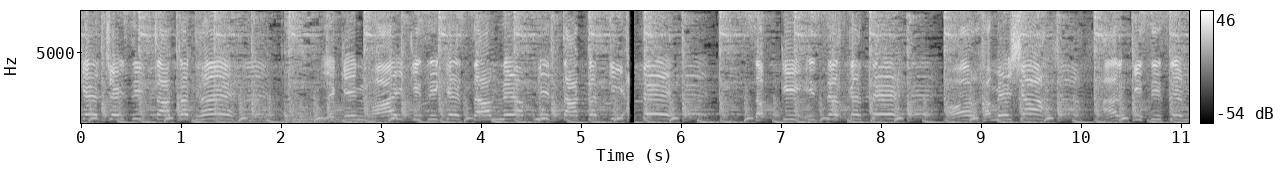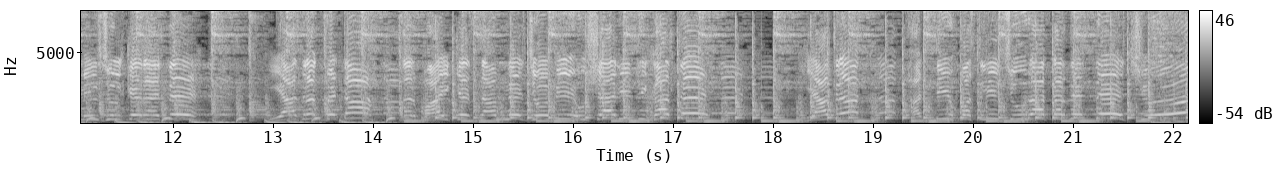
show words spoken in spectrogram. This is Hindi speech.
के जैसी ताकत है। लेकिन भाई किसी के सामने अपनी ताकत की आते सबकी इज़्ज़त करते और हमेशा हर किसी से मिलजुल के रहते। याद रख बेटा, हर भाई के सामने जो भी होशियारी दिखाते, याद रख, हड्डी पसली चूरा कर देते चूर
